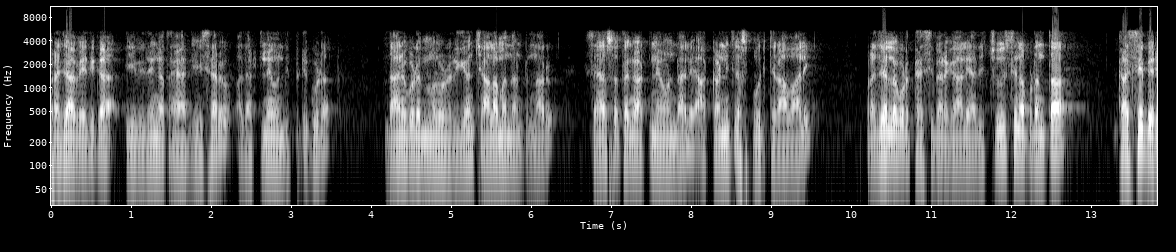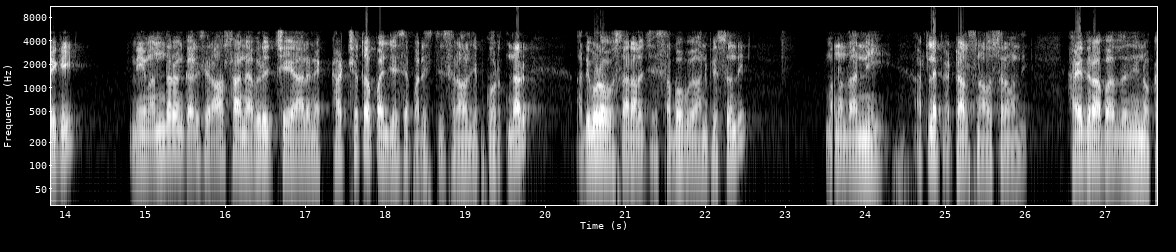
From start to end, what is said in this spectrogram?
ప్రజావేదిక ఈ విధంగా తయారు చేశారు. అది అట్లనే ఉంది ఇప్పటికి కూడా. దాన్ని కూడా మిమ్మల్ని కూడా అడిగాం. చాలామంది అంటున్నారు. శాశ్వతంగా అట్లనే ఉండాలి. అక్కడి నుంచే స్ఫూర్తి రావాలి. ప్రజల్లో కూడా కసి పెరగాలి. అది చూసినప్పుడంతా కసి పెరిగి మేమందరం కలిసి రాష్ట్రాన్ని అభివృద్ధి చేయాలనే కక్షతో పనిచేసే పరిస్థితి రావాలని చెప్పి కోరుతున్నారు. అది కూడా ఒకసారి ఆలోచించి సబబుగా అనిపిస్తుంది. మనం దాన్ని అట్లే పెట్టాల్సిన అవసరం ఉంది. హైదరాబాద్లో నేను ఒక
